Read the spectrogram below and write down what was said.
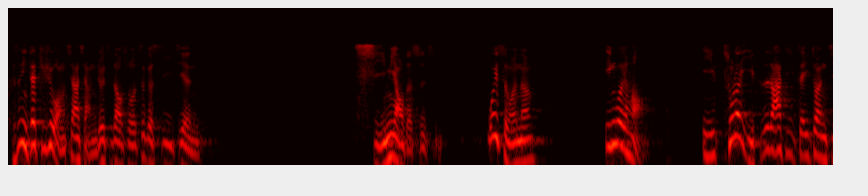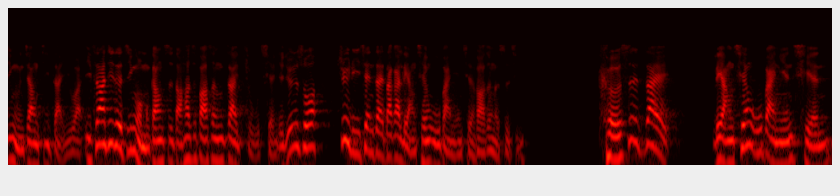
可是你再继续往下想，你就知道说这个是一件奇妙的事情。为什么呢？因为哈，以除了以斯拉记这一段经文这样记载以外，以斯拉记这个经文我们刚知道它是发生在主前，也就是说距离现在大概两千五百年前发生的事情。可是，在两千五百年前，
